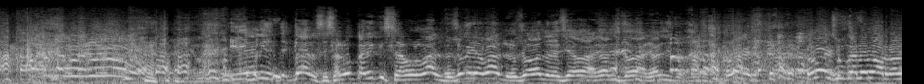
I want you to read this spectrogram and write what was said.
Y Galinde, claro, se salvó Careca y se salvó Baldo. Yo quería Baldo, yo a Baldo le decía, dale, Baldito, dale, Baldito. Tomá que es un calor bárbaro.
